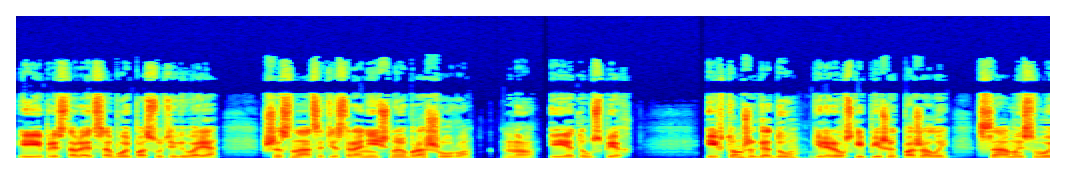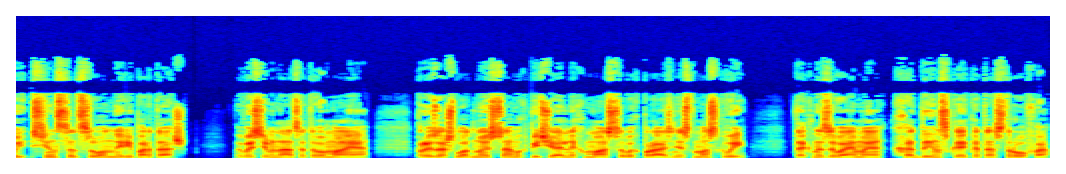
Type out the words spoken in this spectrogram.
и представляет собой, по сути говоря, шестнадцатистраничную брошюру, но и это успех. И в том же году Гелеровский пишет, пожалуй, самый свой сенсационный репортаж. 18 мая произошло одно из самых печальных массовых празднеств Москвы – так называемая Ходынская катастрофа.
